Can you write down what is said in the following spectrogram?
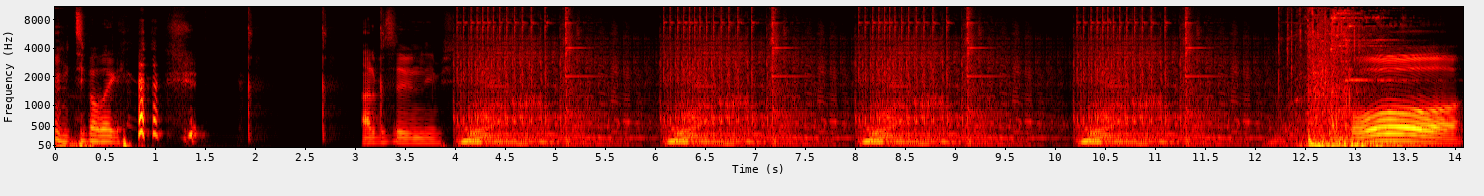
Tipe bak. Harbi sevimliymiş. Oo.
